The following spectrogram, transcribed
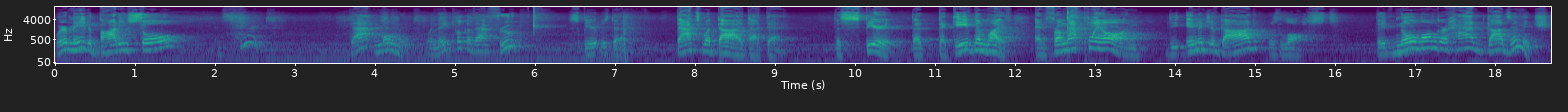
We're made of body, soul, and spirit. That moment, when they took of that fruit, spirit was dead. That's what died that day. The spirit that, that gave them life. And from that point on, the image of God was lost. They no longer had God's image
